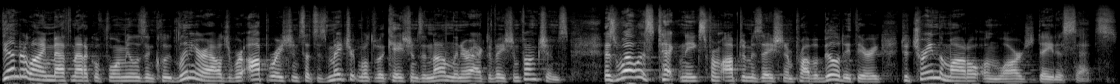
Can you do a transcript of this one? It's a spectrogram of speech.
The underlying mathematical formulas include linear algebra, operations such as matrix multiplications and nonlinear activation functions, as well as techniques from optimization and probability theory to train the model on large data sets.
